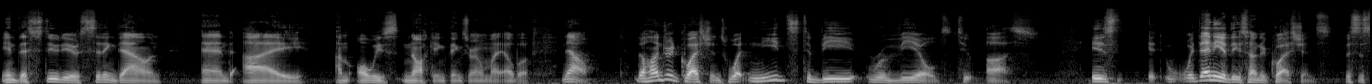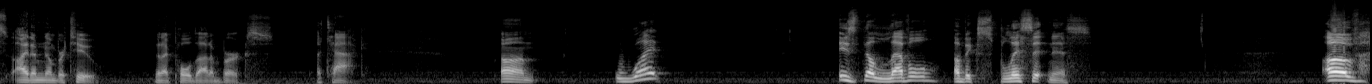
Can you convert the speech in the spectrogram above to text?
in this studio sitting down, and I I'm always knocking things around with my elbow. Now, the 100 questions, what needs to be revealed to us is with any of these 100 questions, this is item number two that I pulled out of Burke's attack. Um, what is the level of explicitness of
